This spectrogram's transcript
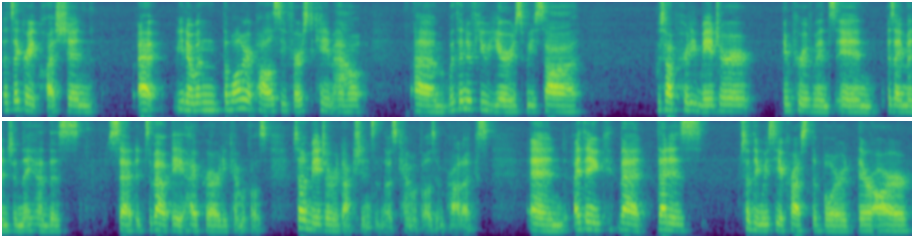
that's a great question. At, you know when the walmart policy first came out um, within a few years, we saw we saw pretty major improvements in, as I mentioned, they had this set, it's about eight high priority chemicals, some major reductions in those chemicals and products. And I think that that is something we see across the board. There are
